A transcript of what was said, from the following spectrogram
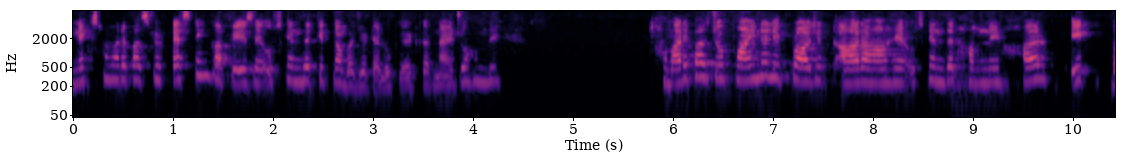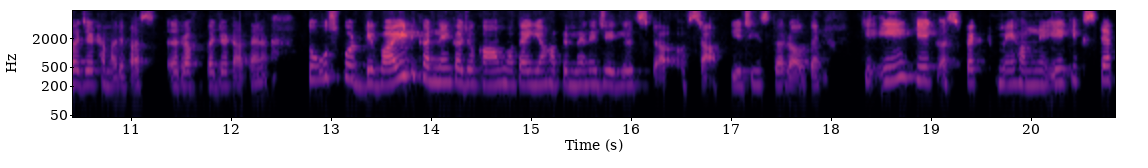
नेक्स्ट हमारे पास जो टेस्टिंग का फ़ेज़ है, उसके अंदर कितना बजट एलोकेट करना है, जो हमने हमारे पास जो फाइनल एक प्रोजेक्ट आ रहा है, उसके अंदर हमने हर एक बजट हमारे पास रफ बजट आता है ना तो उसको डिवाइड करने का जो काम होता है, यहाँ पे मैनेजेरियल स्टाफ ये चीज़ कर रहा होता है कि एक एक एस्पेक्ट में हमने, एक एक स्टेप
